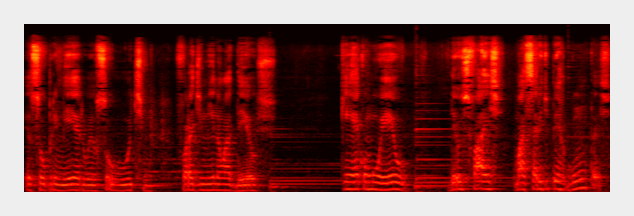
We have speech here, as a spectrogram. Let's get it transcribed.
eu sou o primeiro, eu sou o último. Fora de mim não há Deus. Quem é como eu? Deus faz uma série de perguntas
